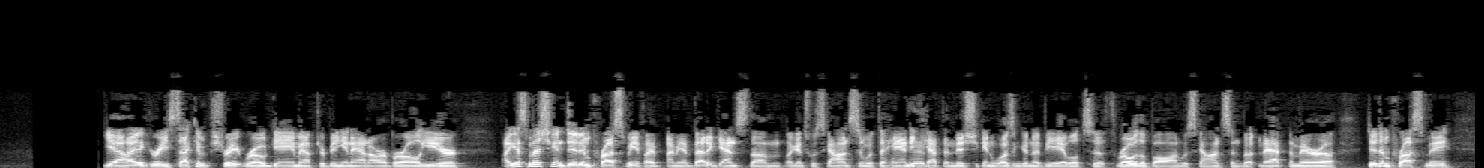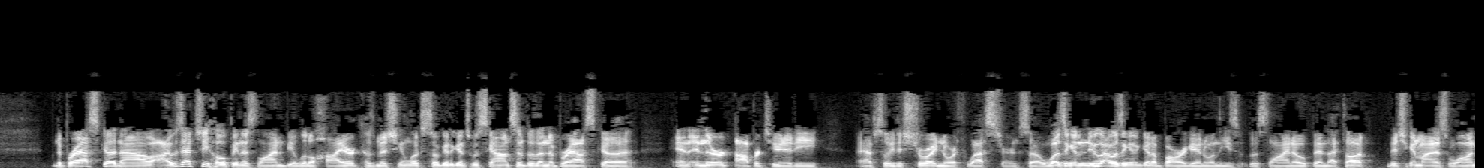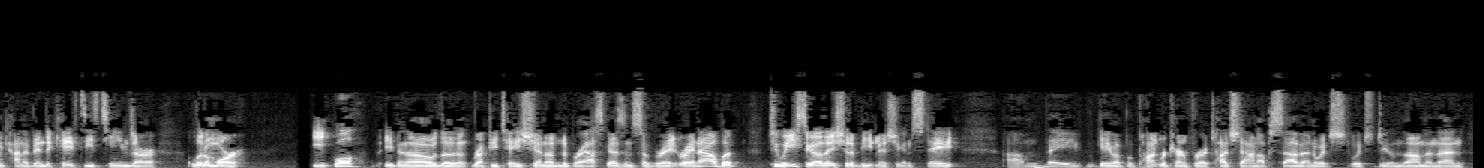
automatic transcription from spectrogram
Yeah, I agree. Second straight road game after being in Ann Arbor all year. I guess Michigan did impress me. If I, I mean, I bet against them against Wisconsin with the handicap that Michigan wasn't going to be able to throw the ball on Wisconsin, but McNamara did impress me. Nebraska now, I was actually hoping this line would be a little higher because Michigan looks so good against Wisconsin, but then Nebraska and, and their opportunity absolutely destroyed Northwestern. So wasn't gonna knew I wasn't gonna get a bargain when these this line opened. I thought Michigan minus one kind of indicates these teams are a little more equal, even though the reputation of Nebraska isn't so great right now. But two weeks ago, they should have beat Michigan State. Um, they gave up a punt return for a touchdown up seven, which which doomed them. And then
